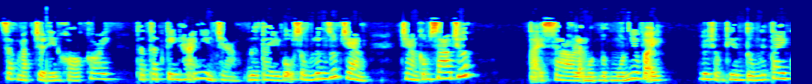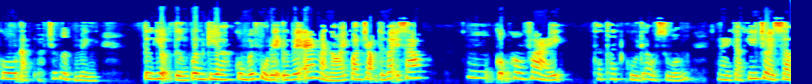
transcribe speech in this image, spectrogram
sắc mặt trở nên khó coi. Thật thật kinh hãi nhìn chàng, đưa tay vỗ sống lưng giúp chàng. Chàng không sao chứ? Tại sao lại một mực muốn như vậy? Lưu Trọng Thiên túm lấy tay cô đặt ở trước ngực mình. Tư hiệu tướng quân kia cùng với phủ đệ đối với em mà nói quan trọng tới vậy sao? Ừ, cũng không phải. Thật thật cúi đầu xuống. Ngay cả khi trời sập,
